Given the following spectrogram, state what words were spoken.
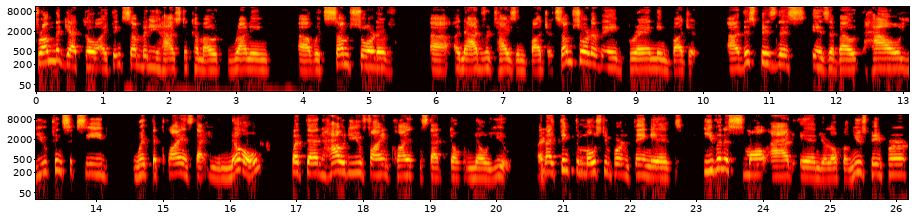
from the get go, I think somebody has to come out running uh, with some sort of uh, an advertising budget, some sort of a branding budget. Uh, this business is about how you can succeed with the clients that you know, but then how do you find clients that don't know you? Right. And I think the most important thing is even a small ad in your local newspaper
